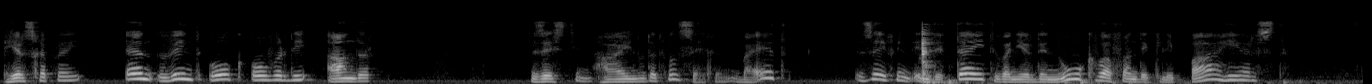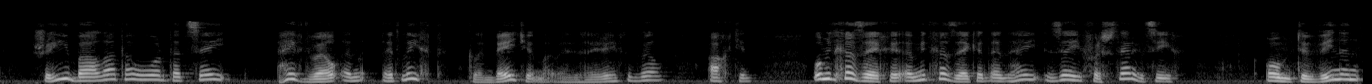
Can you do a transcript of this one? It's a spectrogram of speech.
heerschappij, en wint ook over die ander. 16. Hainu, dat wil zeggen, bij het, vindt in de tijd, wanneer de nukwa van de klipa heerst, Shehi Baalata oor, dat zij heeft wel een, het licht, een klein beetje, maar zij heeft het wel, 18. Om het met zeggen, dat hij, zij versterkt zich om te winnen,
